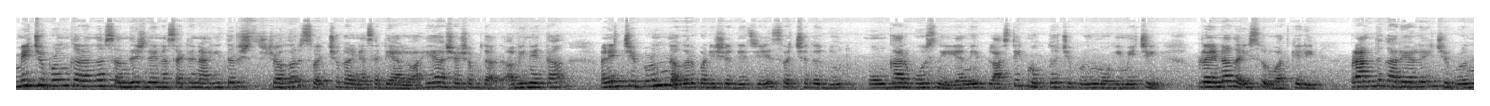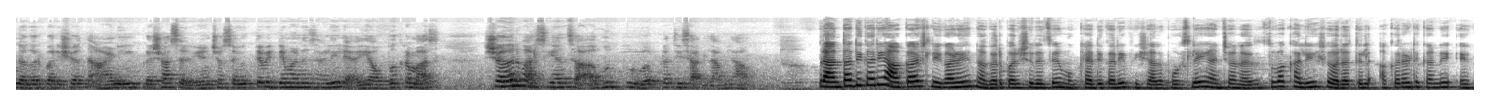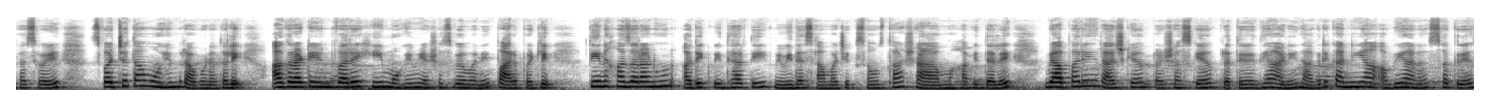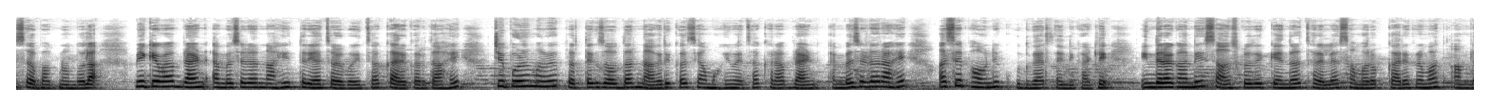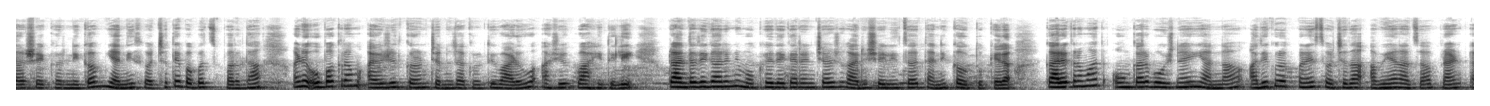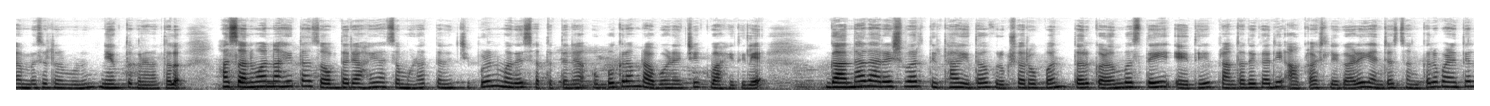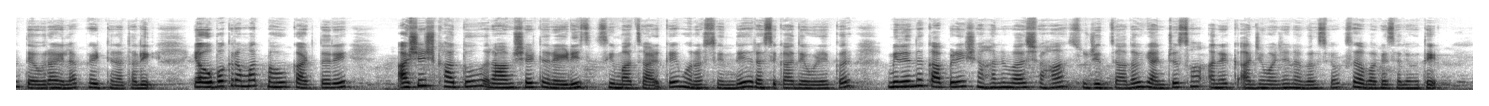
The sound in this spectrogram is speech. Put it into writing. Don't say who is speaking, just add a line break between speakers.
मी चिपळूणकरांना संदेश देण्यासाठी नाही तर शहर स्वच्छ करण्यासाठी आलो आहे अशा शब्दात अभिनेता आणि चिपळूण नगर परिषदेचे स्वच्छता दूत ओंकार भोसने यांनी प्लास्टिक मुक्त चिपळूण मोहिमेची प्रेरणादायी सुरुवात केली. प्रांत कार्यालय चिपळूण नगर परिषद आणि प्रशासन यांच्या संयुक्त विद्यमाने झालेल्या या उपक्रमास शहरवासियांचा अभूतपूर्व प्रतिसाद लाभला.
प्रांताधिकारी आकाश लिगाडे नगर परिषदेचे मुख्याधिकारी विशाल भोसले यांच्या नेतृत्वाखाली शहरातील अकरा ठिकाणी एकाच वेळी स्वच्छता मोहीम राबवण्यात आली. अकरा टीमद्वारे ही मोहीम यशस्वीपणे पार पडली. तीन हजारांहून अधिक विद्यार्थी विविध सामाजिक संस्था शाळा महाविद्यालय व्यापारी राजकीय प्रशासकीय प्रतिनिधी आणि नागरिकांनी या अभियानात सक्रिय सहभाग नोंदवला. मी केवळ ब्रँड अँबॅसेडर नाही तर या चळवळीचा कार्यकर्ता आहे. चिपळूणमधील प्रत्येक जबाबदार नागरिकच या मोहिमेचा खरा ब्रँड अँबॅसेडर आहे असे भावनिक उद्गार त्यांनी काढले इंदिरा गांधी सांस्कृतिक केंद्रात झालेल्या समारोप कार्यक्रमात आमदार शेखर निकम यांनी स्वच्छतेबाबत स्पर्धा आणि उपक्रम आयोजित करून जनजागृती वाढवू अशी ग्वाही दिली. प्रांताधिकाऱ्यांनी मुख्याधिकाऱ्यांच्या कार्यशैलीचं त्यांनी कौतुक केलं. कार्यक्रमात ओंकार भोजने यांना अधिकृतपणे स्वच्छता अभियानाचा ब्रँड अँबॅसेडर म्हणून नियुक्त करण्यात आलं. हा सन्मान नाही तर जबाबदारी आहे असं म्हणत त्यांनी चिपळूणमध्ये सातत्याने उपक्रम राबवण्याची ग्वाही दिली आहे. गांधाधारेश्वर तिठा इथं वृक्षारोपण तर कळंबस्ते येथे प्रांताधिकारी आकाश लेगाडे यांच्या संकल्पनेतील देवराईला भेट देण्यात आली. या उपक्रमात भाऊ काटतरे आशिष खातू रामशेठ रेडीज सीमा चाळके मनोज शिंदे रसिका देवळेकर मिलिंद कापडे शहानवाज शहा सुजित जाधव यांच्यासह अनेक आजी माजी नगरसेवक सहभागी झाले होते.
